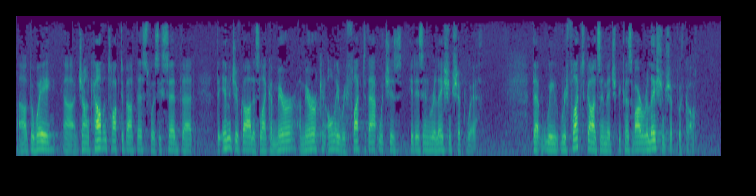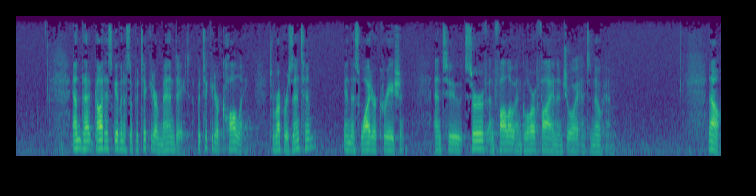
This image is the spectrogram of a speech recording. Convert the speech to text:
Uh, the way uh, John Calvin talked about this was he said that the image of God is like a mirror. A mirror can only reflect that which is, it is in relationship with. That we reflect God's image because of our relationship with God. And that God has given us a particular mandate, a particular calling to represent Him in this wider creation and to serve and follow and glorify and enjoy and to know Him. Now,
